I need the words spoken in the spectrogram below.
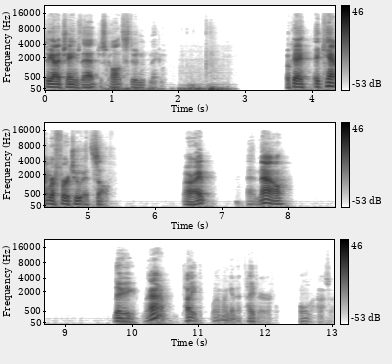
So you got to change that. Just call it student name. Okay? It can't refer to itself. All right. And now, there you go. Ah, type. What am I going to type error for? Hold on a second.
